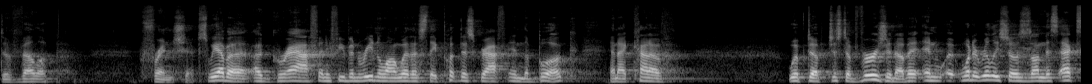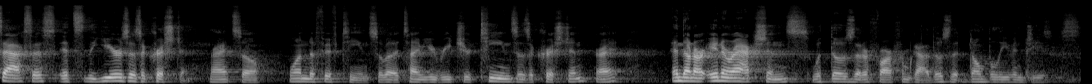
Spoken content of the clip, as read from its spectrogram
Develop friendships. We have a, a, graph, and if you've been reading along with us, they put this graph in the book, and I kind of whipped up just a version of it. And what it really shows is on this x axis, it's the years as a Christian, right? So 1 to 15. So by the time you reach your teens as a Christian, right? And then our interactions with those that are far from God, those that don't believe in Jesus.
